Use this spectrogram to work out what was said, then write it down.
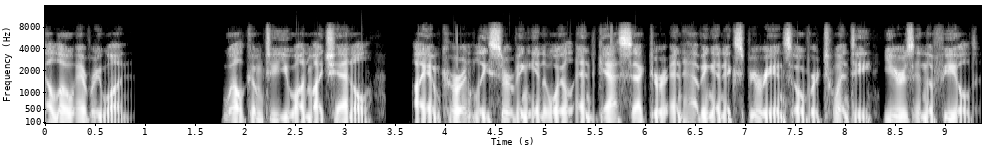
Hello everyone. Welcome to you on my channel, I am currently serving in oil and gas sector and having an experience over 20 years in the field.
